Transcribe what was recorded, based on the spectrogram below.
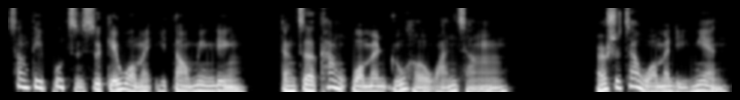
上帝不只是给我们一道命令，等着看我们如何完成，而是在我们里面，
